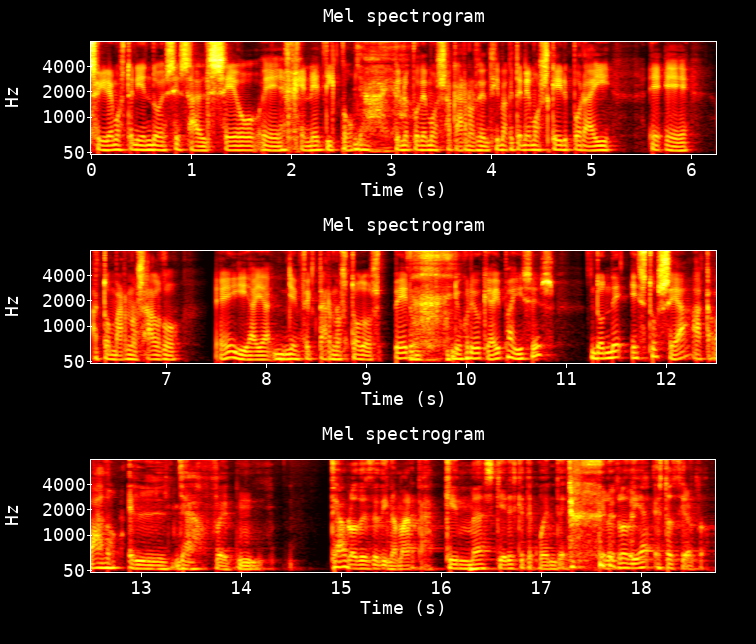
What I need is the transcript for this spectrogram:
seguiremos teniendo ese salseo eh, genético Ya, ya. que no podemos sacarnos de encima, que tenemos que ir por ahí eh, eh, a tomarnos algo y, a, infectarnos todos. Pero yo creo que hay países donde esto se ha acabado. El, ya, fue, te hablo desde Dinamarca. ¿Qué más quieres que te cuente? El otro día, esto es cierto.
